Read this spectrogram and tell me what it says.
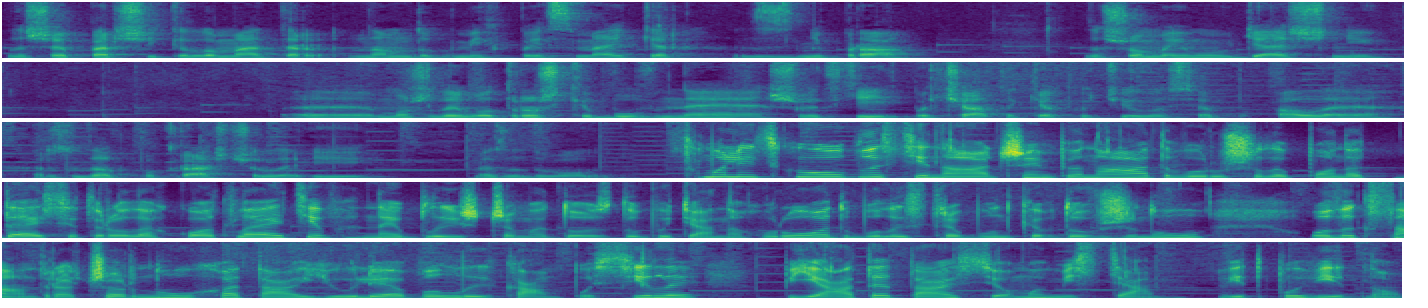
Лише перший кілометр нам допоміг пейсмейкер з Дніпра, за що ми йому вдячні. Е, Можливо, трошки був не швидкий початок, як хотілося б, але результат покращили і ми задоволені. З Хмельницької області на чемпіонат вирушили понад 10 легкоатлетів. Найближчими до здобуття нагород були стрибунки в довжину Олександра Чернуха та Юлія Велика. Посіли п'яте та сьоме місця. Відповідно,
